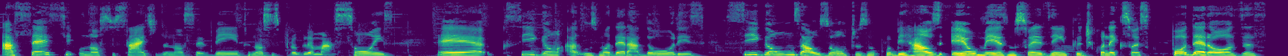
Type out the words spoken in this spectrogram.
Acesse o nosso site do nosso evento, nossas programações, é, sigam os moderadores, sigam uns aos outros no Clubhouse. Eu mesmo sou exemplo de conexões poderosas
